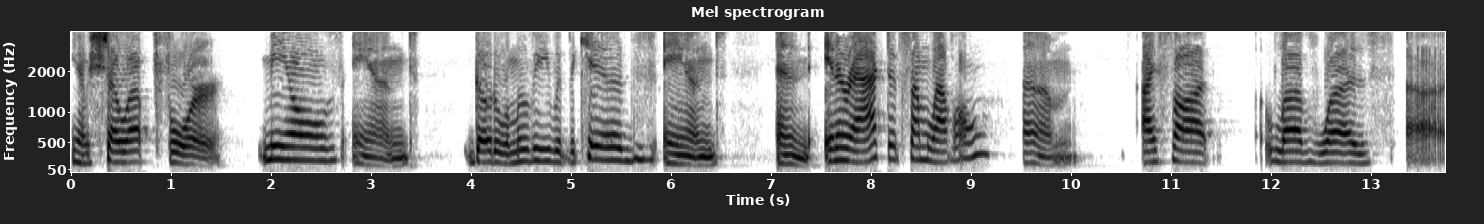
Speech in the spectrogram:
you know, show up for meals and go to a movie with the kids and and interact at some level. Um, I thought love was uh,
